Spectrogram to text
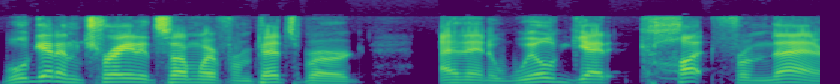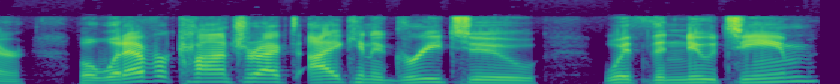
we'll get him traded somewhere from Pittsburgh and then we'll get cut from there. But whatever contract I can agree to with the new team,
